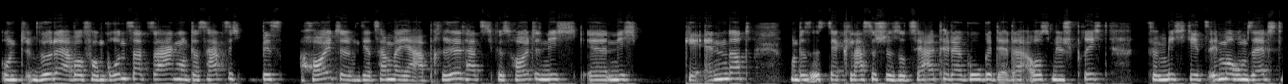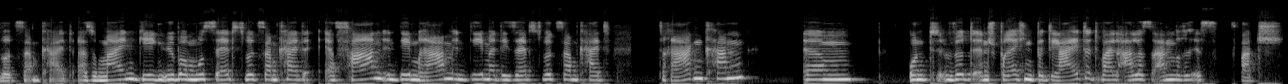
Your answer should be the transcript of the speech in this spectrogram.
und würde aber vom Grundsatz sagen, und das hat sich bis heute, und jetzt haben wir ja April, hat sich bis heute nicht, äh, nicht geändert. Und das ist der klassische Sozialpädagoge, der da aus mir spricht. Für mich geht es immer um Selbstwirksamkeit. Also mein Gegenüber muss Selbstwirksamkeit erfahren in dem Rahmen, in dem er die Selbstwirksamkeit tragen kann ähm, und wird entsprechend begleitet, weil alles andere ist Quatsch.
